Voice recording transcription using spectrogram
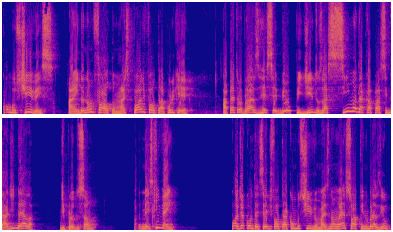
Combustíveis ainda não faltam, mas pode faltar. Por quê? A Petrobras recebeu pedidos acima da capacidade dela de produção para o mês que vem. Pode acontecer de faltar combustível, mas não é só aqui no Brasil.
